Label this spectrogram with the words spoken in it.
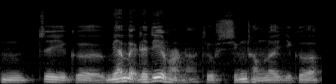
嗯，这个缅北这地方呢，就形成了一个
